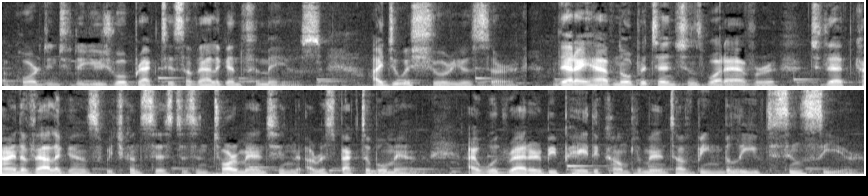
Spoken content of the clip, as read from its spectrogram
according to the usual practice of elegant females. I do assure you, sir, that I have no pretensions whatever to that kind of elegance which consists in tormenting a respectable man. I would rather be paid the compliment of being believed sincere.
